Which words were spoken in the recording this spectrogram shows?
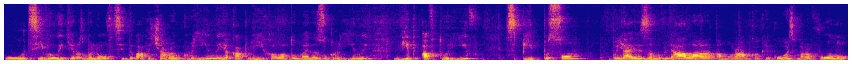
у цій великій розмальовці Дива та чари України, яка приїхала до мене з України від авторів з підписом, бо я її замовляла там у рамках якогось марафону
